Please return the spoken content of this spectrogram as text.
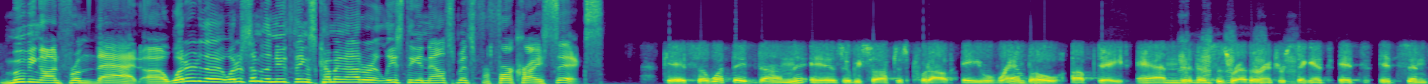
Moving on from that, uh, what are the what are some of the new things coming out, or at least the announcements for Far Cry Six? Okay, so what they've done is Ubisoft has put out a Rambo update, and this is rather interesting. It's it's it's in.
